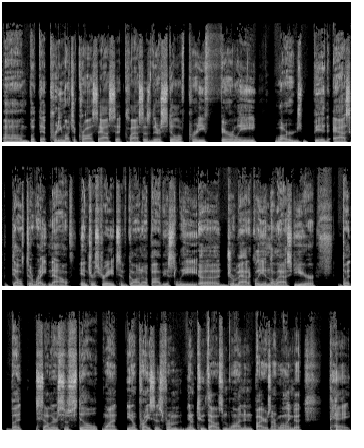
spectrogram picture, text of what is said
um, but that pretty much across asset classes, there's still a pretty fairly large bid ask delta right now. Interest rates have gone up obviously uh, dramatically in the last year, but but sellers still want, you know, prices from, you know, 2001 and buyers aren't willing to pay.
